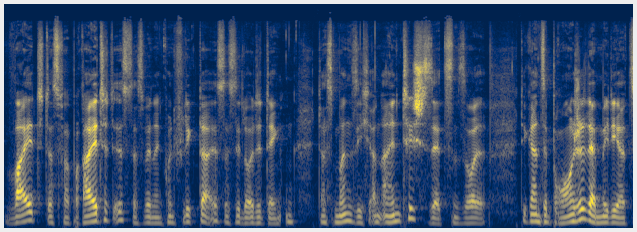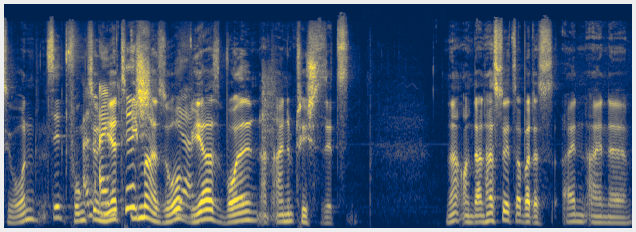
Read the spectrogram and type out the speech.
weit das verbreitet ist, dass wenn ein Konflikt da ist, dass die Leute denken, dass man sich an einen Tisch setzen soll. Die ganze Branche der Mediation Sitzt an funktioniert immer so, Ja. wir wollen an einem Tisch sitzen. Ne? Und dann hast du jetzt aber das ein, eine,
